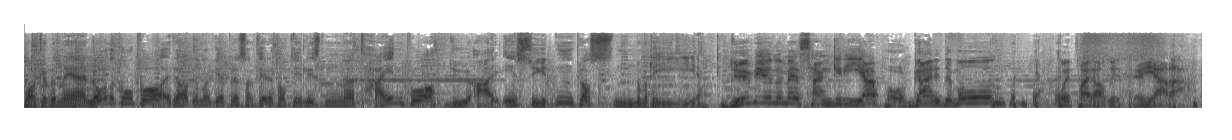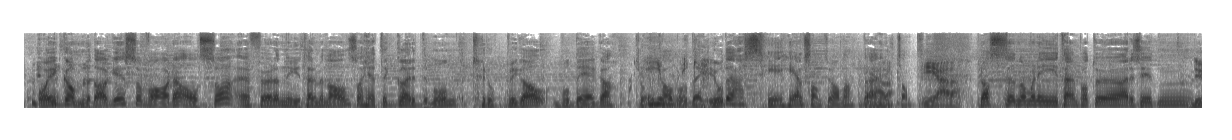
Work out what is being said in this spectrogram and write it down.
Morgenklubben med Lovende Co. på Radio Norge presenterer topp 10-listen tegn på at du er i Syden, plass nummer ti. Du begynner med sangria på Gardermoen og et par halvlitere. Ja da. Og i gamle dager så var det altså, eh, før den nye terminalen, så het det Gardermoen Tropical Bodega. Tropical Bodega. Jo, det er helt sant, Johanna. Det er Ja helt sant. Ja da. Plass nummer ni, tegn på at du er i Syden. Du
